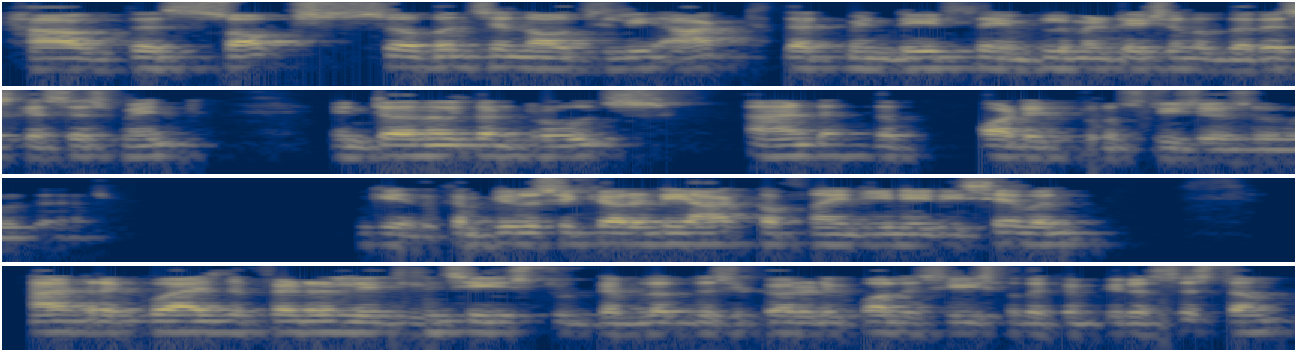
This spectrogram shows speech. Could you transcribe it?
have the SOX Sarbanes-Oxley Act that mandates the implementation of the risk assessment, internal controls, and the audit procedures over there. Okay, the Computer Security Act of 1987 that requires the federal agencies to develop the security policies for the computer system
